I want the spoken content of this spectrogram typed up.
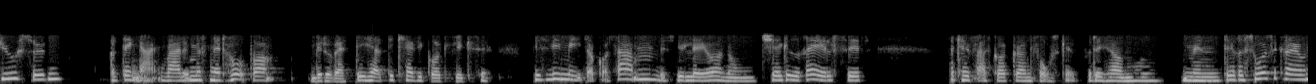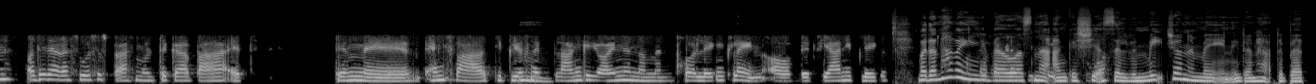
2017, og dengang var det med sådan et håb om, ved du hvad, det her, det kan vi godt fikse. Hvis vi medier går sammen, hvis vi laver nogle tjekkede regelsæt, så kan vi faktisk godt gøre en forskel på det her område. Men det er ressourcekrævende, og det der ressourcespørgsmål, det gør bare, at dem med ansvaret, de bliver sådan Mm. lidt blanke i øjnene, når man prøver at lægge en plan og lidt fjerne i blikket. Hvordan har det egentlig været at, sådan at engagere selve medierne med ind i den her debat?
